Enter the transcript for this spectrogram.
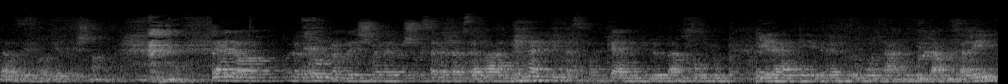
de azért azért is nem. Erre a programra is majd nagyon sok szeretettel vár mindenkit, ezt majd kellő időben fogjuk érelni után után felé.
